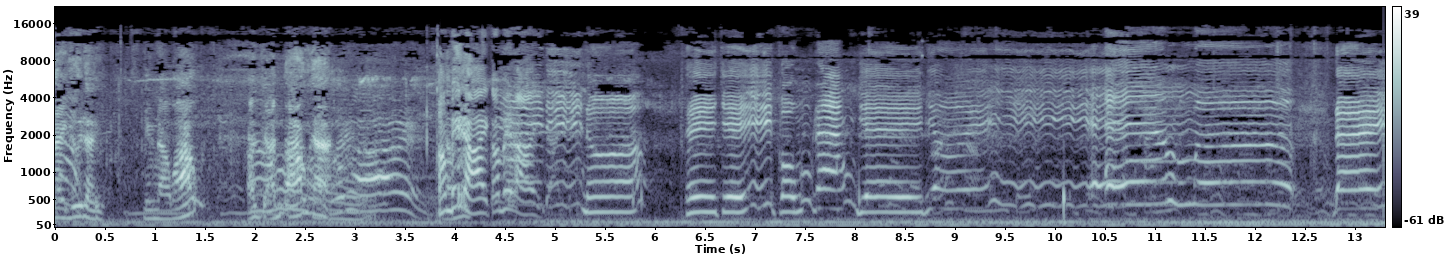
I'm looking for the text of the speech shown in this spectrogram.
Đây cứ đi. Chừng nào báo. Ở anh báo nha. con biết rồi con biết rồi đi nữa thì chị cũng ráng về với em để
